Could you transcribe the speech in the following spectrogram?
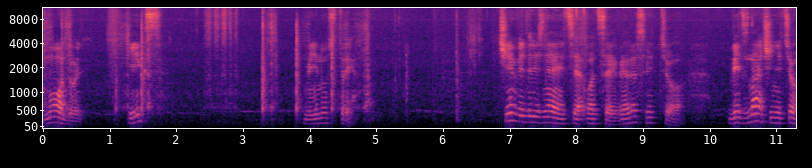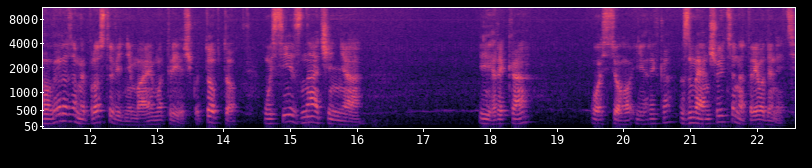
модуль x мінус 3. Чим відрізняється оцей вираз від цього? Від значення цього виразу ми просто віднімаємо трієчку. Тобто усі значення y, ось цього y, зменшуються на 3 одиниці.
